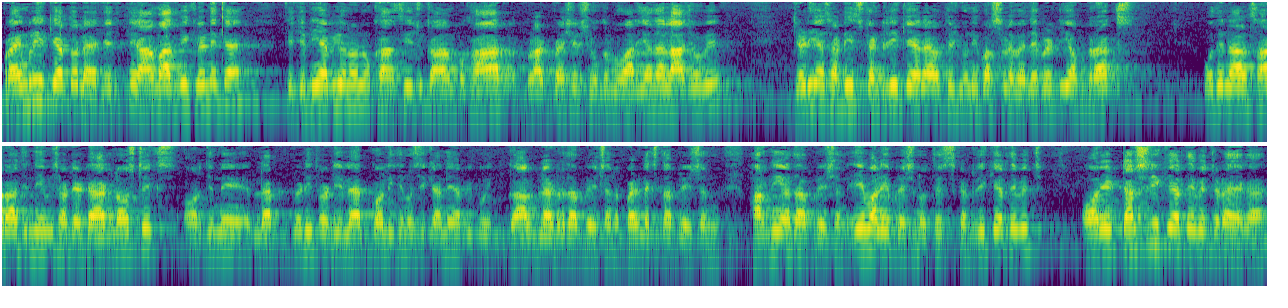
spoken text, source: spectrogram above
ਪ੍ਰਾਇਮਰੀ ਕੇਅਰ ਤੋਂ ਲੈ ਕੇ ਜਿੱਥੇ ਆਮ ਆਦਮੀ ਕਲੀਨਿਕ ਹੈ ਕਿ ਜਿੰਨੀਆਂ ਵੀ ਉਹਨਾਂ ਨੂੰ ਖਾਂਸੀ, ਜ਼ੁਕਾਮ, ਬੁਖਾਰ ਬਲੱਡ ਪ੍ਰੈਸ਼ਰ ਸ਼ੂਗਰ ਬਿਮਾਰੀਆਂ ਦਾ ਇਲਾਜ ਹੋਵੇ, ਜਿਹੜੀਆਂ ਸਾਡੀ ਸੈਕੰਡਰੀ ਕੇਅਰ ਹੈ, ਉੱਥੇ ਯੂਨੀਵਰਸਲ ਅਵੇਲੇਬਿਲਟੀ ਆਫ ਡਰੱਗਸ ਉਹਦੇ ਨਾਲ ਸਾਰਾ ਜਿੰਨੇ ਵੀ ਸਾਡੇ ਡਾਇਗਨੋਸਟਿਕਸ ਔਰ ਜਿੰਨੇ ਲੈਬ ਜਿਹੜੀ ਤੁਹਾਡੀ ਲੈਬ ਕਾਲੀ ਜਿਹਨੂੰ ਅਸੀਂ ਕਹਿੰਦੇ ਆ ਵੀ ਕੋਈ ਗਾਲ ਬਲੈਡਰ ਦਾ ਆਪਰੇਸ਼ਨ ਅਪੈਂਡਿਕਸ ਦਾ ਆਪਰੇਸ਼ਨ ਹਰਨੀਆ ਦਾ ਆਪਰੇਸ਼ਨ ਇਹ ਵਾਲੇ ਆਪਰੇਸ਼ਨ ਉੱਥੇ ਸੈਕੰਡਰੀ ਕੇਅਰ ਦੇ ਵਿੱਚ। ਔਰ ਇਹ ਟਰਸ਼ਰੀ ਕੇਅਰ ਦੇ ਵਿੱਚ ਜਿਹੜਾ ਹੈਗਾ,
